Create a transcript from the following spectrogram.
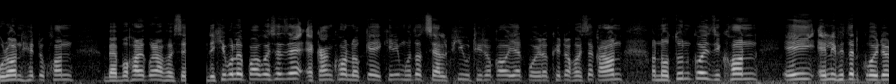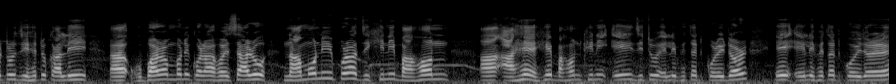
উৰণ সেতুখন ব্যৱহাৰ কৰা হৈছে। দেখিবলৈ পোৱা গৈছে যে একাংশ লোকে এইখিনি মুহূৰ্তত চেলফি উঠি থকাও ইয়াত পৰিলক্ষিত হৈছে। কাৰণ নতুনকৈ যিখন এই এলিভেটেড কৰিডৰটো যিহেতু কালি শুভাৰম্ভণি কৰা হৈছে আৰু নামনিৰ পৰা যিখিনি বাহন আহ, সেই বাহনখিনি এই যিটো এলিভেটেড কৰিডৰ এই এলিভেটেড কৰিডৰেৰে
